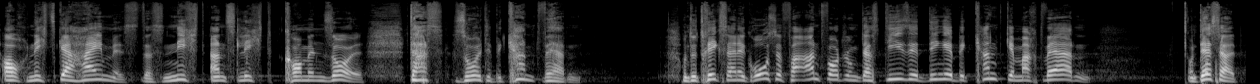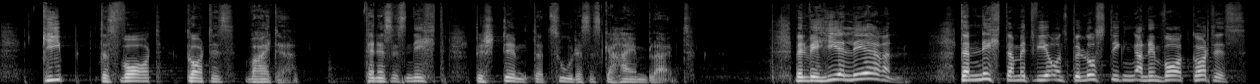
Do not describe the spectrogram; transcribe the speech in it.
Auch nichts Geheimes, das nicht ans Licht kommen soll. Das sollte bekannt werden. Und du trägst eine große Verantwortung, dass diese Dinge bekannt gemacht werden. Und deshalb gib das Wort Gottes weiter. Denn es ist nicht bestimmt dazu, dass es geheim bleibt. Wenn wir hier lehren, dann nicht, damit wir uns belustigen an dem Wort Gottes,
